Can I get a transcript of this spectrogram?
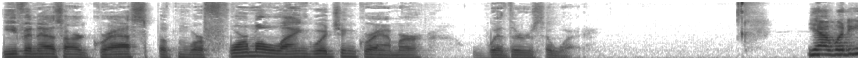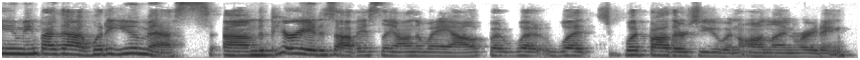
even as our grasp of more formal language and grammar withers away yeah, what do you mean by that? What do you miss? Um, the period is obviously on the way out, but what what what bothers you in online writing?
